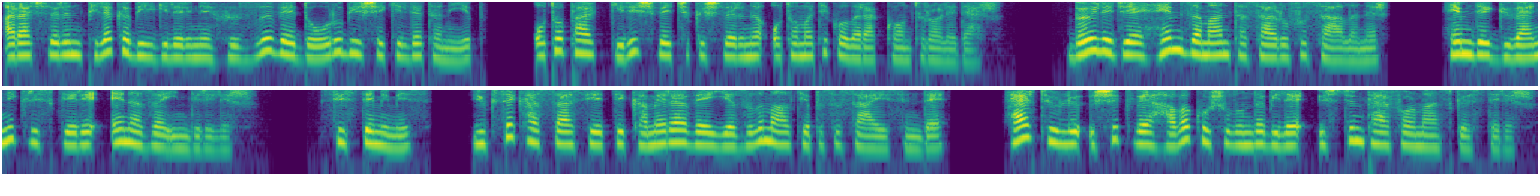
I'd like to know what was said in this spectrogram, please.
araçların plaka bilgilerini hızlı ve doğru bir şekilde tanıyıp, otopark giriş ve çıkışlarını otomatik olarak kontrol eder. Böylece hem zaman tasarrufu sağlanır, hem de güvenlik riskleri en aza indirilir. Sistemimiz, yüksek hassasiyetli kamera ve yazılım altyapısı sayesinde, her türlü ışık ve hava koşulunda bile üstün performans gösterir.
